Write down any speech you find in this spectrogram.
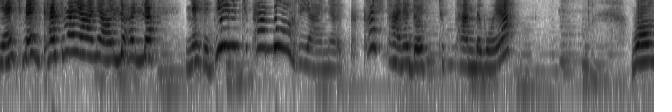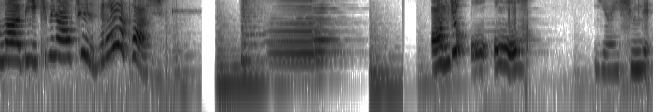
renk men kaçma yani Allah Allah. Neyse diyelim ki pembe oldu yani. Ka- kaç tane dört tüp pembe boya? Vallahi bir 2600 lira yapar. Amca o oh. Yani şimdi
